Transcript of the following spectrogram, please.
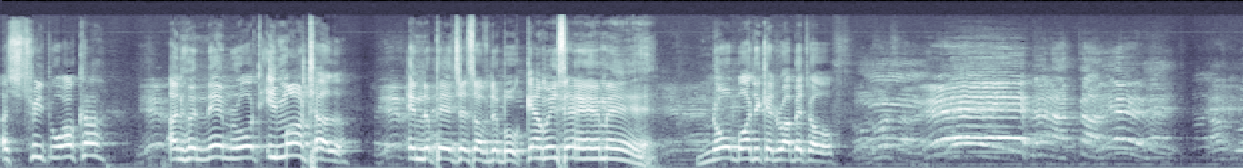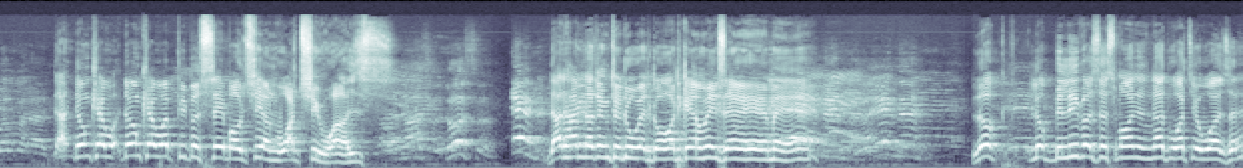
A streetwalker, and her name wrote immortal in the pages of the book. Can we say amen? Nobody can rub it off. That- Don't care, what- don't care what people say about she and what she was. That have nothing to do with God. Can we say amen? Look, look, believers this morning is not what you was, eh?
